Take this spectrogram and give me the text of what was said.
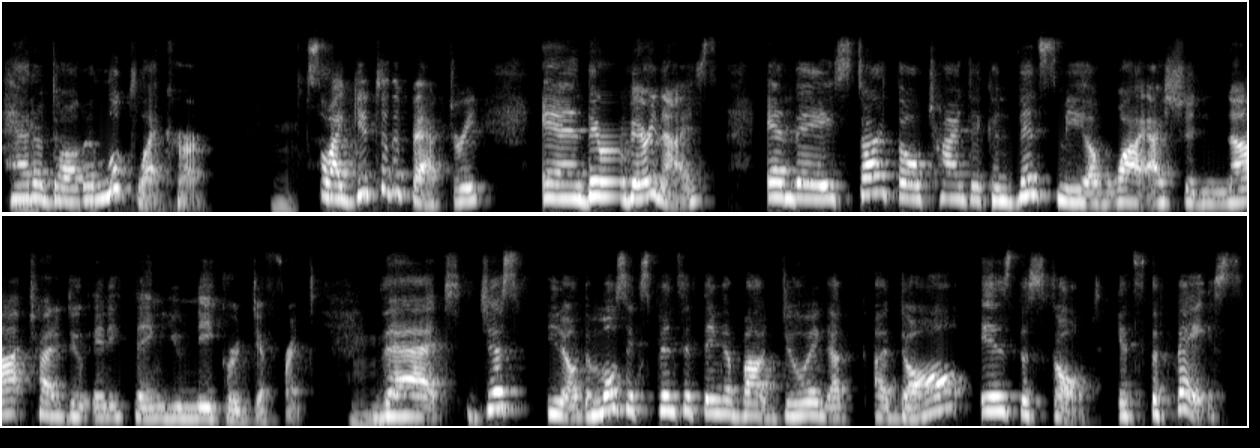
had a daughter that looked like her. Hmm. So I get to the factory and they were very nice. And they start, though, trying to convince me of why I should not try to do anything unique or different. Mm. That just, you know, the most expensive thing about doing a, a doll is the sculpt, it's the face.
